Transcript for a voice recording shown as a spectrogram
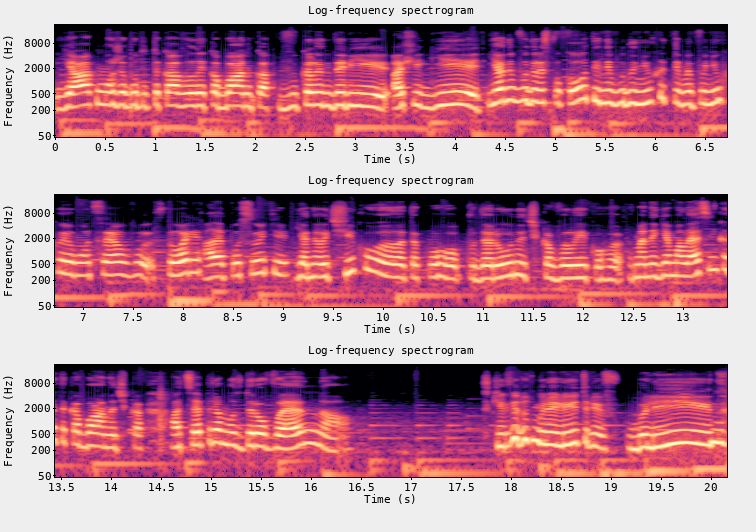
Як може бути така велика банка в календарі? Офігеть! Я не буду розпаковувати, не буду нюхати. Ми понюхаємо це в сторі. Але по суті, я не очікувала такого подаруночка великого. В мене є малесенька така баночка, а це прямо здоровенна. Скільки тут мілілітрів? Блін.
